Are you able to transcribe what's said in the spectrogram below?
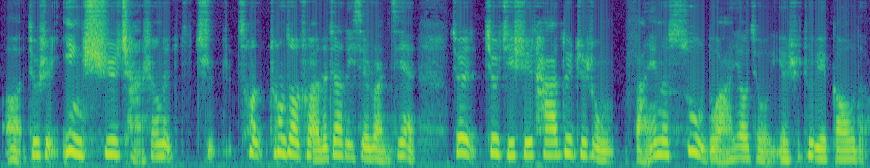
呃，就是硬需产生的创创造出来的这样的一些软件，就就其实它对这种反应的速度啊要求也是特别高的，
